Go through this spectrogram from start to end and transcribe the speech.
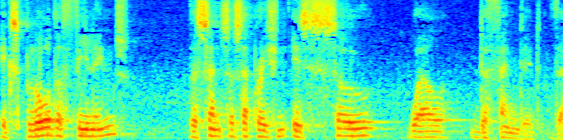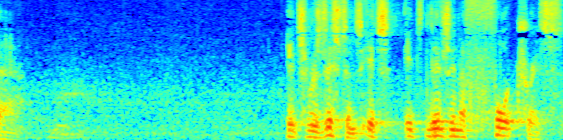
explore the feelings, the sense of separation is so well defended there. Its resistance, it's, it lives in a fortress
